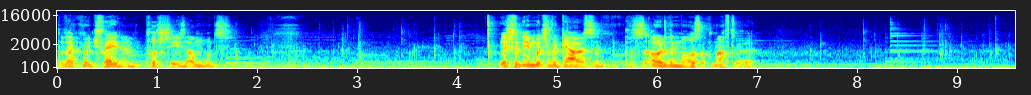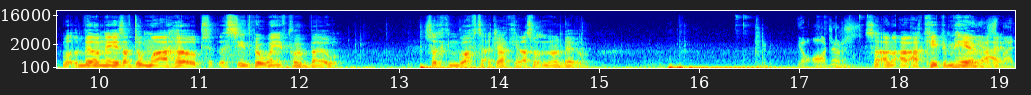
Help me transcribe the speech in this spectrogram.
Then I can train and push these onwards. They shouldn't need much of a garrison, because only the Moors will come after it. What the Milanese, I've done what I hoped. They seem to be waiting for a boat, so they can go after Ajaccio. That's what they're going to do. Your orders? So I, will keep him here, yes, right?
